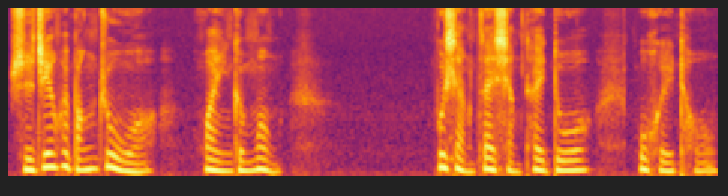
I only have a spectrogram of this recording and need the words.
时间会帮助我换一个梦，不想再想太多，不回头。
